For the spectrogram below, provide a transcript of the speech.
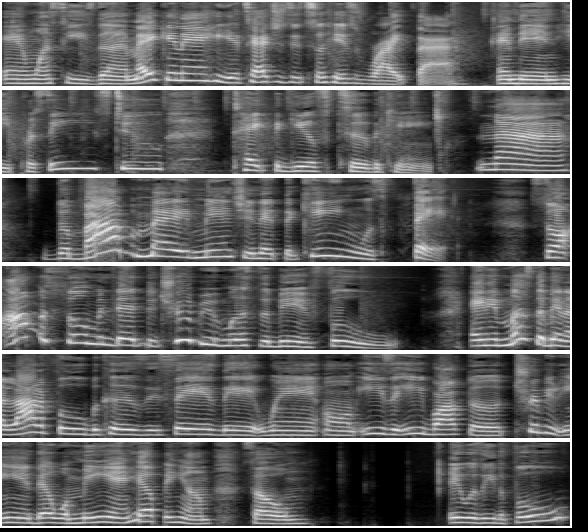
And once he's done making it, he attaches it to his right thigh. And then he proceeds to take the gift to the king. Now, the Bible made mention that the king was fat. So I'm assuming that the tribute must have been food. And it must have been a lot of food because it says that when um Easy E brought the tribute in, there were men helping him. So it was either food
